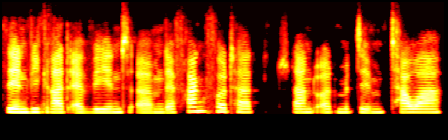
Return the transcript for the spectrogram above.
zählen, wie gerade erwähnt, ähm, der Frankfurter Standort mit dem Tower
